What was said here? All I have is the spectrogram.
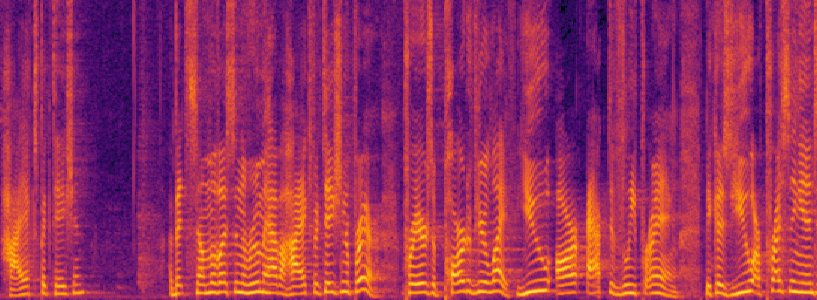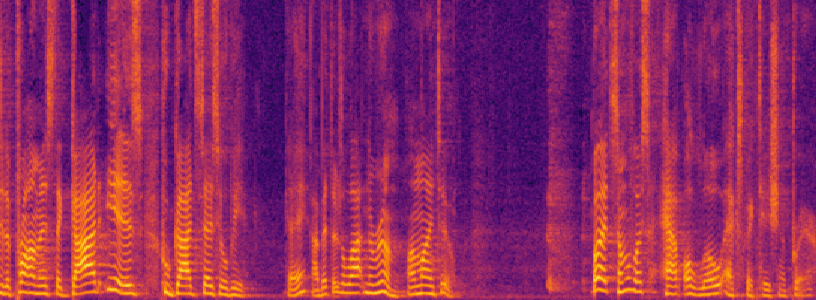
high expectation. I bet some of us in the room have a high expectation of prayer. Prayer is a part of your life. You are actively praying because you are pressing into the promise that God is who God says He'll be. Okay? I bet there's a lot in the room, online too. But some of us have a low expectation of prayer.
